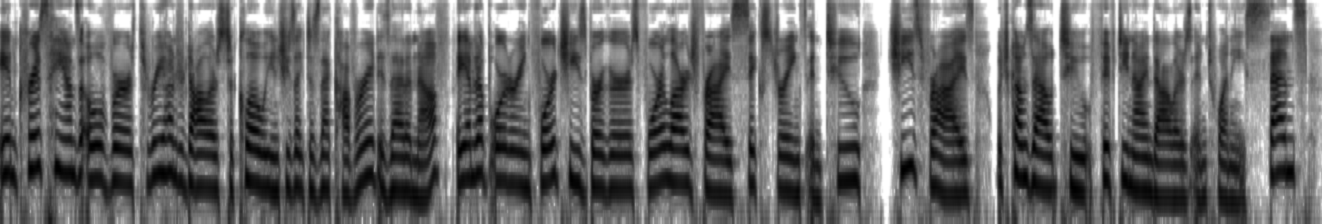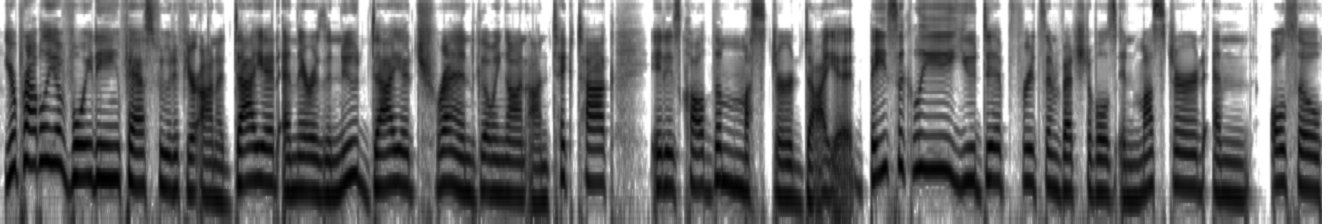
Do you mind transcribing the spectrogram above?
and Kris hands over $300 to Khloé, and she's like, Does that cover it? Is that enough? They end up ordering four cheeseburgers, four large fries, six drinks, and two cheese fries, which comes out to $59.20. You're probably avoiding fast food if you're on a diet, and there is a new diet trend going on on TikTok. It is called the mustard diet. Basically, you dip fruits and vegetables in mustard, and also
